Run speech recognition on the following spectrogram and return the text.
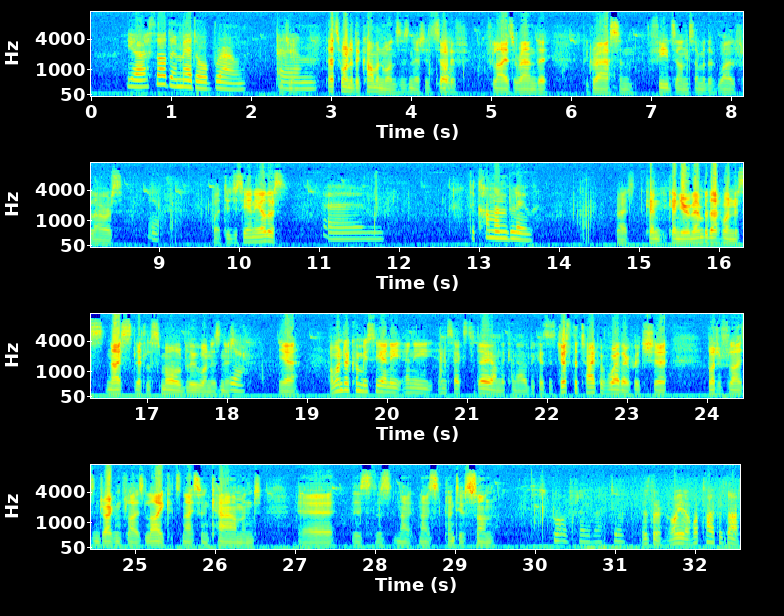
Yeah, I saw the meadow brown. Did you? Um, That's one of the common ones, isn't it? It sort Yeah. of flies around the, the grass and feeds on some of the wild flowers. Yeah. What, did you see any others? um, the common blue. Right. Can can you remember that one? It's a nice little small blue one, isn't it? Yeah. Yeah. I wonder can we see any any insects today on the canal because it's just the type of weather which uh, butterflies and dragonflies like. It's nice and calm and uh, there's there's ni- nice plenty of sun. There's a Butterfly back there. Is there? Oh yeah. What type is that?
